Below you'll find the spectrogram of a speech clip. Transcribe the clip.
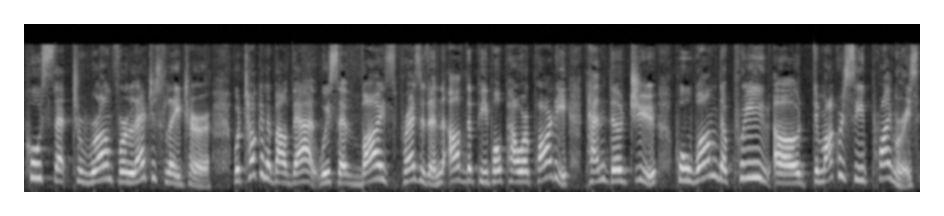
who set to run for legislature. We're talking about that with a vice president of the People Power Party, Pan De-ju, who won the pre-democracy primaries,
